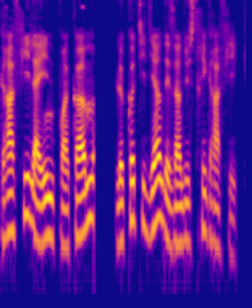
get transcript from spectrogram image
graphiline.com, le quotidien des industries graphiques.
